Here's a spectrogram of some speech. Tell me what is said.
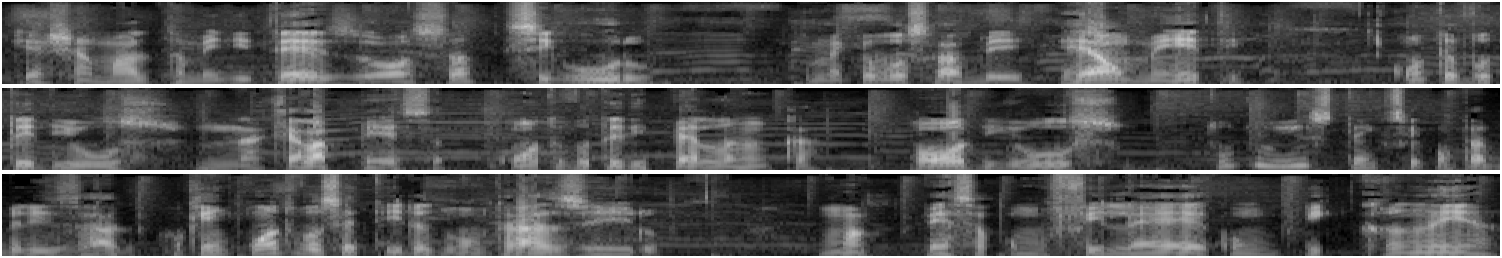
que é chamado também de desossa seguro? Como é que eu vou saber realmente quanto eu vou ter de osso naquela peça? Quanto eu vou ter de pelanca? Pó de osso? Tudo isso tem que ser contabilizado. Porque enquanto você tira de um traseiro uma peça como filé, como picanha,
